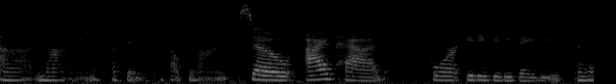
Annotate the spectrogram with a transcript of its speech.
i think 2009 so i've had four itty bitty babies in the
